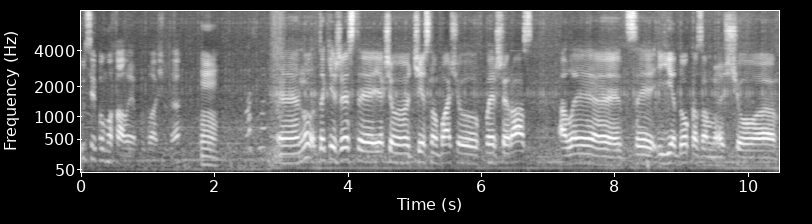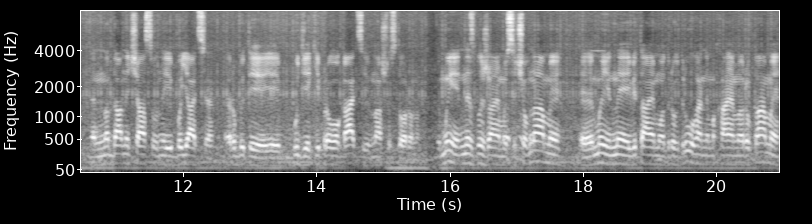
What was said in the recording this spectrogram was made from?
Русі помахали, я побачив, так? М. Е, ну, такі жести, якщо чесно, бачу в перший раз, але е, це і є доказом, що е, на даний час вони бояться робити будь-які провокації в нашу сторону. Ми не зближаємося човнами, е, ми не вітаємо друг друга, не махаємо руками.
